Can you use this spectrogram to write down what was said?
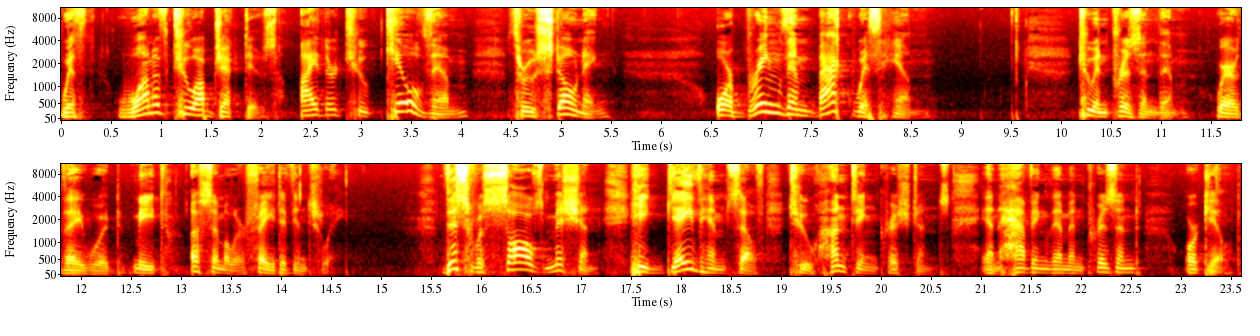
with one of two objectives either to kill them through stoning or bring them back with him to imprison them where they would meet a similar fate eventually. This was Saul's mission. He gave himself to hunting Christians and having them imprisoned or killed.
